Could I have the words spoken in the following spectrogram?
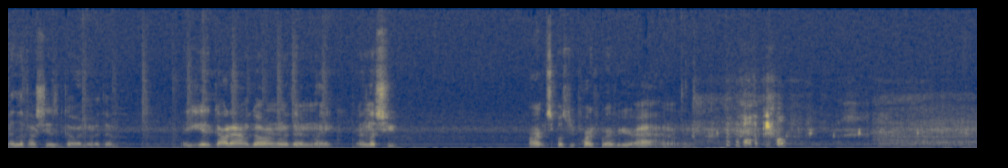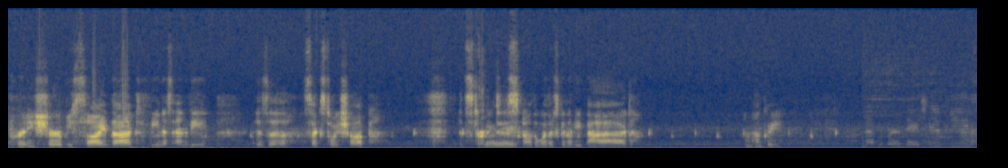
I love how she's going with him. You could have gone out and gone with him, like unless you aren't supposed to be parked wherever you're at. I don't know. of all the people. Pretty sure beside that, Venus Envy is a sex toy shop. It's starting Is to right? snow. The weather's gonna be bad. I'm hungry. Happy birthday to Pete.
